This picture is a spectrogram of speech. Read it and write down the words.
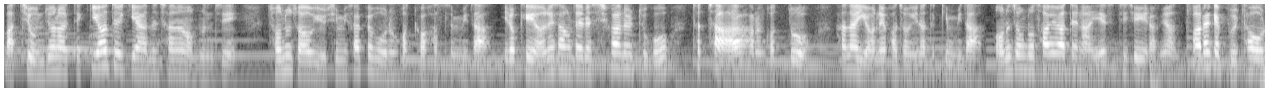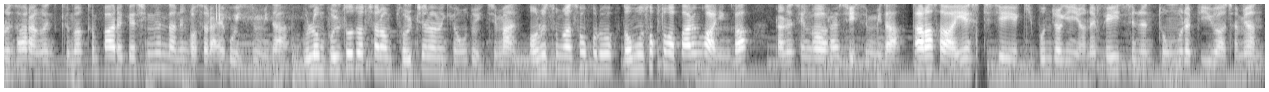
마치 운전할 때 끼어들게 하는 차는 없는지 전후좌우 유심히 살펴보는 것과 같습니다. 이렇게 연애 상대를 시간을 두고 차차 알아가는 것도 하나의 연애 과정이라 느낍니다. 어느 정도 사회화된 ISTJ라면 빠르게 불타오른 사랑은 그만큼 빠르게 식는다는 것을 알고 있습니다. 물론 불도저처럼 돌진하는 경우도 있지만 어느 순간 속으로 너무 속도가 빠른 거 아닌가? 라는 생각을 할 수 있습니다. 따라서 ISTJ의 기본적인 연애 페이스는 동물에 비유하자면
